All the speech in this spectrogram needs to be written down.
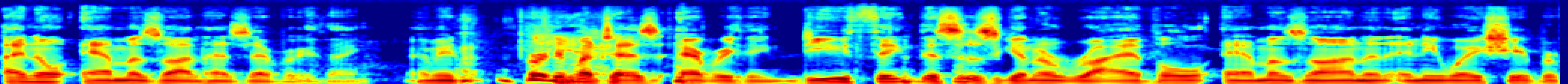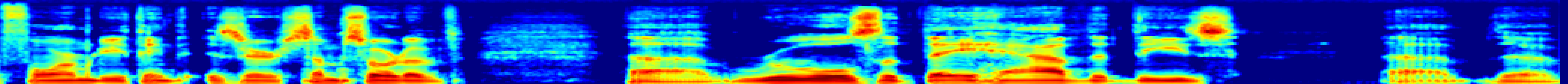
I know Amazon has everything. I mean, pretty Yeah. much has everything. Do you think this is going to rival Amazon in any way, shape, or form? Do you think is there some sort of uh, rules that they have that these uh, the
